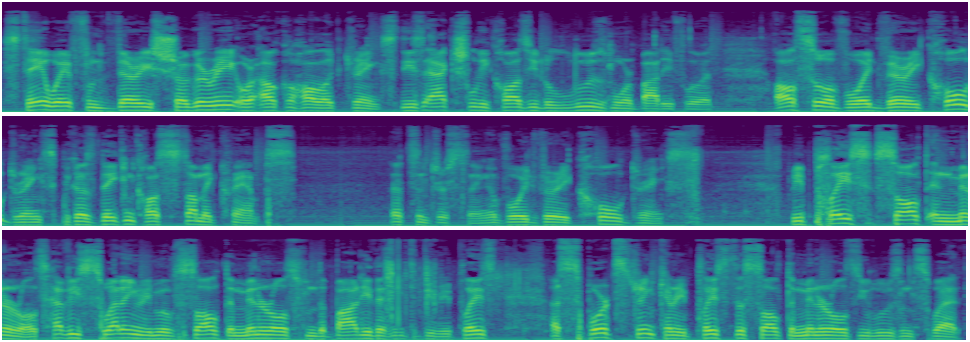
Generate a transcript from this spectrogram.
Stay away from very sugary or alcoholic drinks. These actually cause you to lose more body fluid. Also, avoid very cold drinks because they can cause stomach cramps. That's interesting. Avoid very cold drinks. Replace salt and minerals. Heavy sweating removes salt and minerals from the body that need to be replaced. A sports drink can replace the salt and minerals you lose in sweat.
